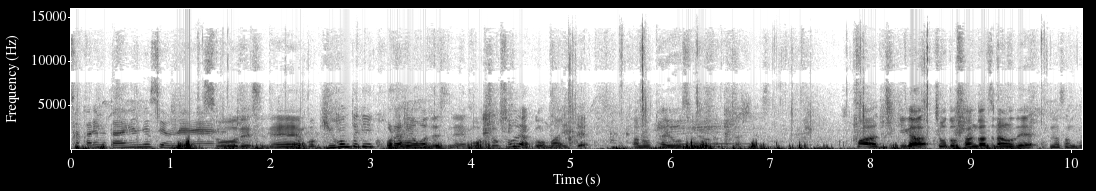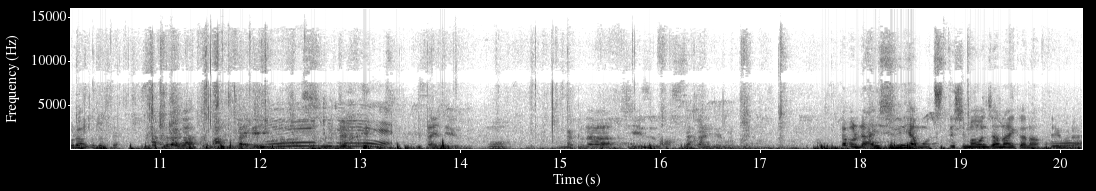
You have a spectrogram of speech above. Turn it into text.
草刈りも大変ですよね。そうですね、もう基本的にここら辺はですね、もう除草薬をまいてあの対応するような形です。まあ時期がちょうど3月なので、皆さんご覧ください。桜が満開で今、すごい綺麗咲いてる。もう桜シーズン真っ盛りでございます。多分来週にはもう散ってしまうんじゃないかなっていうぐらい。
